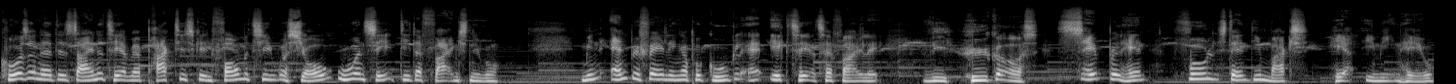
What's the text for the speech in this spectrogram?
Kurserne er designet til at være praktiske, informative og sjove, uanset dit erfaringsniveau. Mine anbefalinger på Google er ikke til at tage fejl af. Vi hygger os simpelthen fuldstændig max her i min have.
